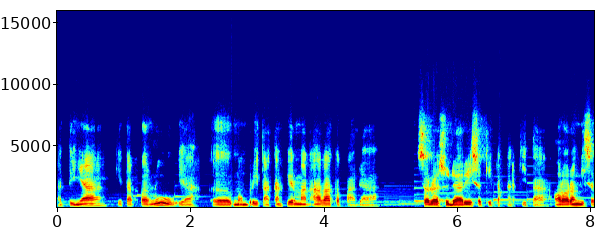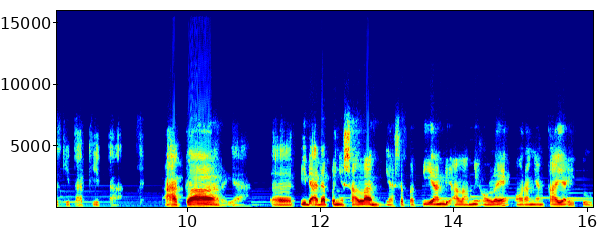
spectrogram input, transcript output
artinya kita perlu ya e, memberitakan firman Allah kepada saudara-saudari sekitar kita orang-orang di sekitar kita agar ya eh, tidak ada penyesalan ya seperti yang dialami oleh orang yang kaya itu.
